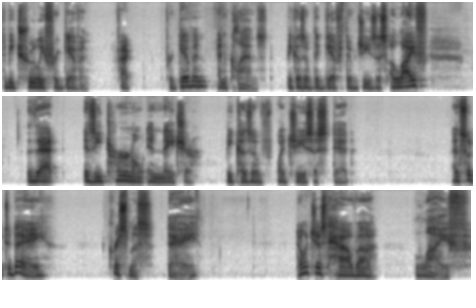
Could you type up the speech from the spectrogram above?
to be truly forgiven. In fact, forgiven and cleansed because of the gift of Jesus, a life that is eternal in nature because of what Jesus did. And so today, Christmas Day, don't just have a life,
